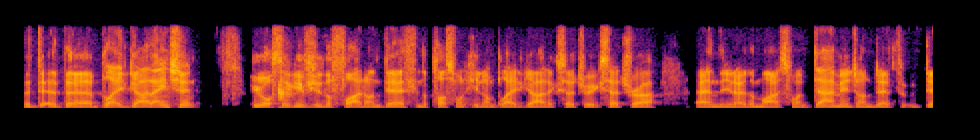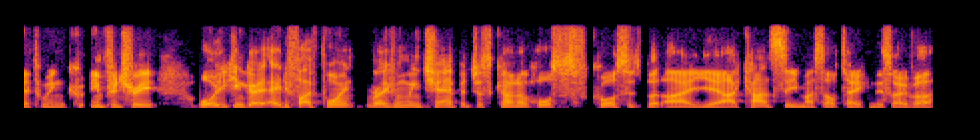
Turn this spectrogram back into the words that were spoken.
the, the blade guard ancient, who also gives you the fight on death and the plus one hit on blade guard, etc., etc., and you know the minus one damage on death deathwing infantry. Or you can go 85 point Ravenwing champ. It just kind of horses for courses. But I yeah, I can't see myself taking this over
